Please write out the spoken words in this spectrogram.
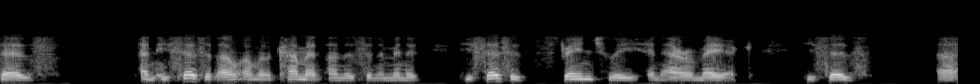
says, and he says it, I'm, I'm going to comment on this in a minute. He says it strangely in Aramaic. He says, uh,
